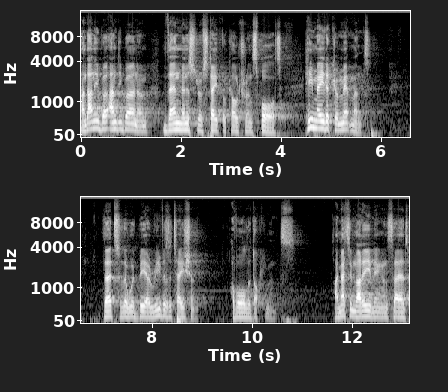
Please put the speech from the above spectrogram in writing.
And Andy Burnham, then Minister of State for Culture and Sport, he made a commitment that there would be a revisitation of all the documents. I met him that evening and said,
